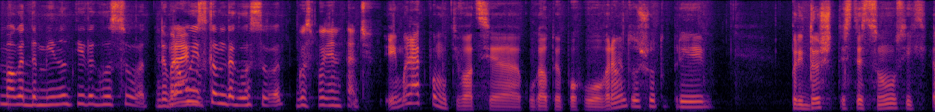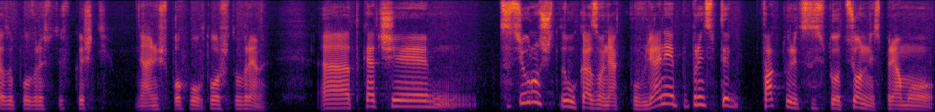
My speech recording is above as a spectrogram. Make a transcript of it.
могат да минат и да гласуват. Добре. Много искам да гласуват. Господин Тачев. Има някаква мотивация, когато е по-хубаво времето, защото при, при дъжд, естествено, си си казва по-добре вкъщи. Няма нищо по-хубаво в лошото време. А, така че със сигурност ще оказва някакво влияние. По принцип, те факторите са ситуационни спрямо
